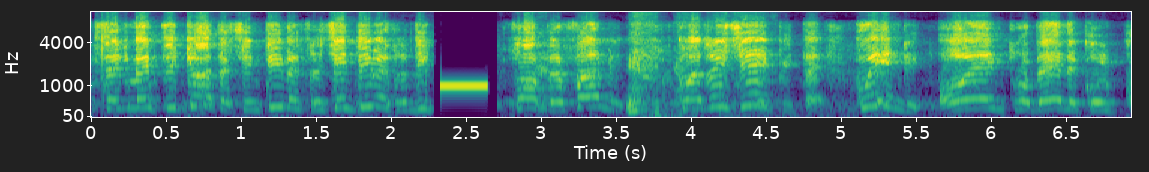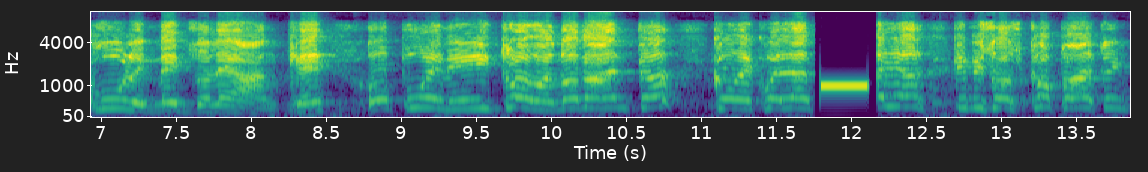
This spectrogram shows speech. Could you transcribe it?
Si è dimenticata centimetri e centimetri di so per farmi quadricipite. Quindi o entro bene col culo in mezzo alle anche, oppure mi ritrovo a 90 come quella che mi sono scopato in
